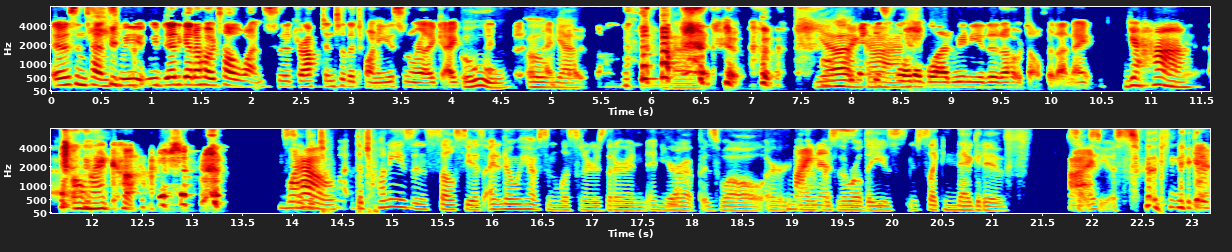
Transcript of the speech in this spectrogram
It was intense. we we did get a hotel once. It dropped into the twenties, and we're like, I, Ooh, I, oh I yeah, yeah, yeah. Oh my Florida blood. We needed a hotel for that night. Yeah. Huh? Oh my gosh. wow. So the, tw- the 20s in Celsius. I know we have some listeners that are in, in Europe yeah. as well, or Minus. parts of the world that use it's like negative Five. Celsius. negative.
